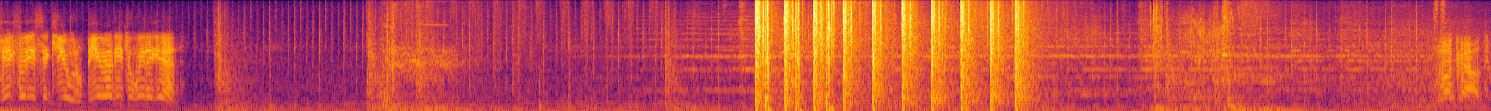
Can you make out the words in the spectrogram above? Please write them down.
Victory secure. Be ready to win again. Knockout.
